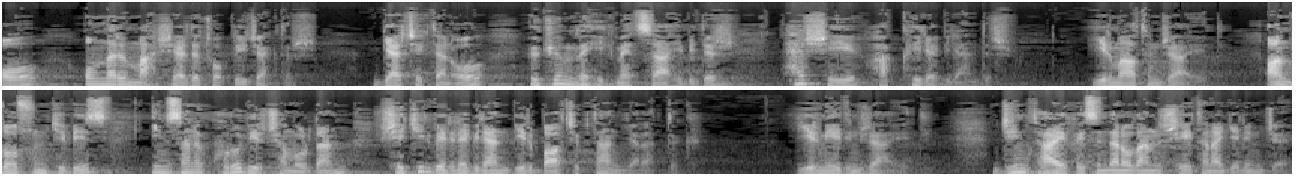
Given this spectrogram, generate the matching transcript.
O, onları mahşerde toplayacaktır. Gerçekten O, hüküm ve hikmet sahibidir, her şeyi hakkıyla bilendir. 26. Ayet Andolsun ki biz, insanı kuru bir çamurdan, şekil verilebilen bir balçıktan yarattık. 27. Ayet Cin taifesinden olan şeytana gelince,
